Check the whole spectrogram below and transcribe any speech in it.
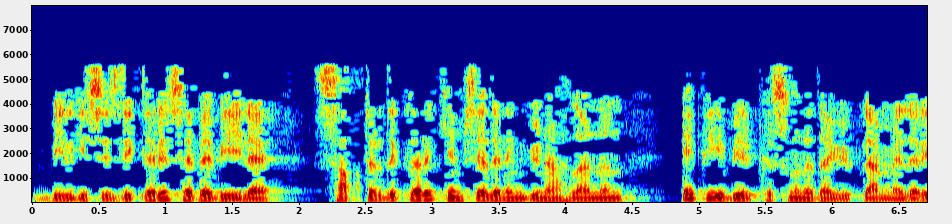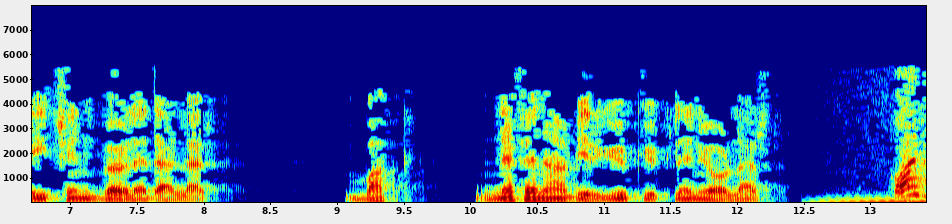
bilgisizlikleri sebebiyle saptırdıkları kimselerin günahlarının epey bir kısmını da yüklenmeleri için böyle derler. Bak, ne fena bir yük yükleniyorlar. قد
